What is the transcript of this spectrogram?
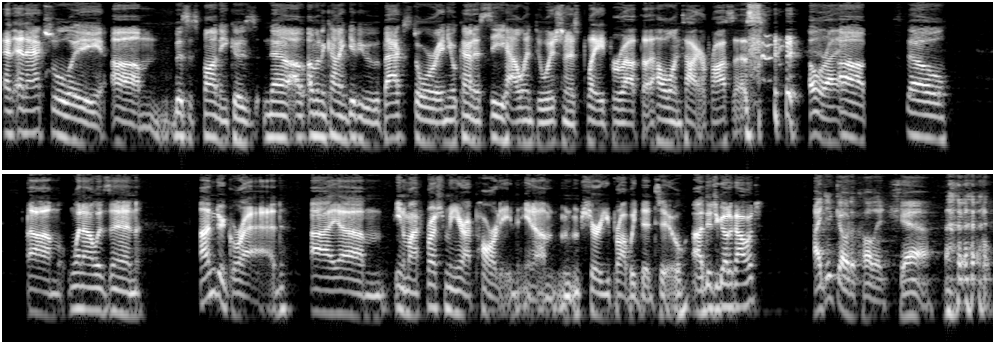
And, and actually, um, this is funny because now I'm, I'm going to kind of give you the backstory, and you'll kind of see how intuition has played throughout the whole entire process. Oh right. Uh, so, um, when I was in undergrad, I, um, you know, my freshman year, I partied. You know, I'm, I'm sure you probably did too. Uh, did you go to college? I did go to college. Yeah.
